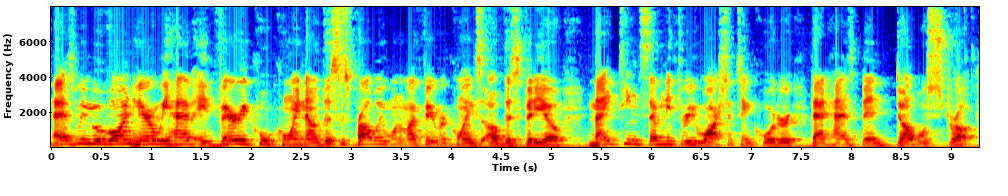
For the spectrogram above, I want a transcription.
As we move on here, we have a very cool coin. Now, this is probably one of my favorite coins of this video. 1973 Washington quarter that has been double struck.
